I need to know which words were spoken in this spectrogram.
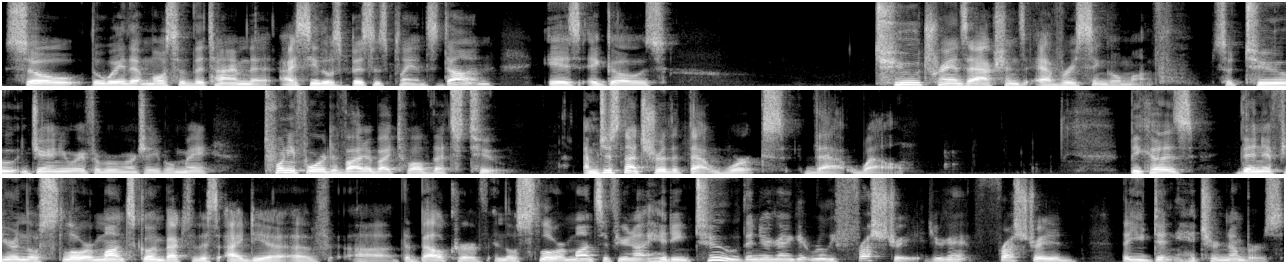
So the way that most of the time that I see those business plans done is it goes two transactions every single month. So two January, February, March, April, May. 24 divided by 12, that's two. I'm just not sure that that works that well. Because then if you're in those slower months, going back to this idea of uh, the bell curve, in those slower months, if you're not hitting two, then you're going to get really frustrated. You're going to get frustrated that you didn't hit your numbers.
